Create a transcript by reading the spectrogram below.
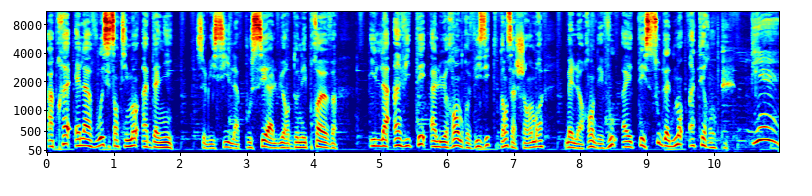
Après, elle a avoué ses sentiments à Danny. Celui-ci l'a poussé à lui en donner preuve. Il l'a invité à lui rendre visite dans sa chambre, mais leur rendez-vous a été soudainement interrompu. Bien.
